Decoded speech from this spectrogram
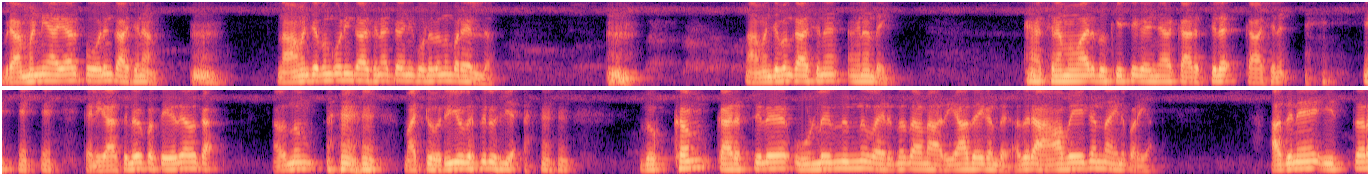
ബ്രാഹ്മണ്യായാൽ പോലും കാശനാണ്. നാമം ജപം കൂടിയും കാശിനാച്ചാൽ ഇനി കൂടുതലൊന്നും പറയാമല്ലോ നാമം ജപം കാശിന് അങ്ങനെ ഉണ്ടേ. അച്ഛനമ്മമാർ ദുഃഖിച്ച് കഴിഞ്ഞാൽ കരച്ചിൽ കാശിന്. കലികാലത്തിന്റെ ഒരു പ്രത്യേകത അതൊക്കെ അതൊന്നും മറ്റൊരു യുഗത്തിലും ഇല്ല ദുഃഖം കരച്ചിൽ ഉള്ളിൽ നിന്ന് വരുന്നതാണ് അറിയാതെ കണ്ട്. അതൊരു ആവേഗം എന്ന് അതിന് പറയാം. അതിനെ ഇത്ര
